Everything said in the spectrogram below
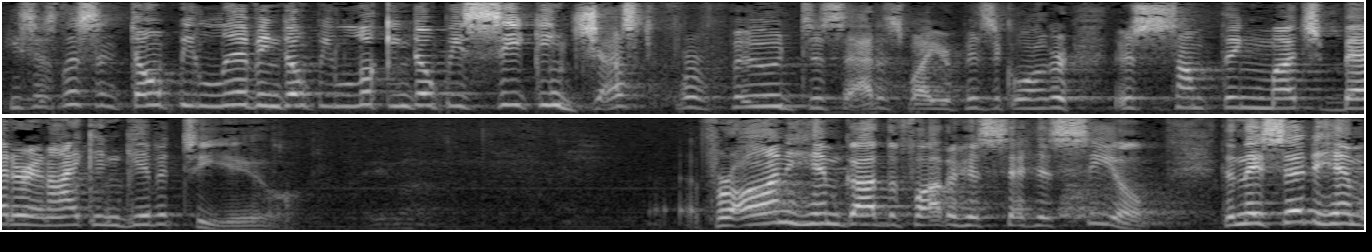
He says, listen, don't be living, don't be looking, don't be seeking just for food to satisfy your physical hunger. There's something much better, and I can give it to you. For on him God the Father has set his seal. Then they said to him,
